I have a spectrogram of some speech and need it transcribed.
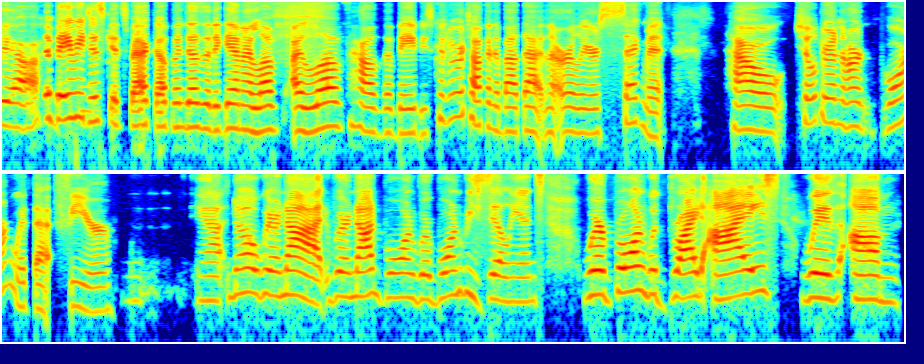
yeah, the baby just gets back up and does it again. I love, I love how the babies, because we were talking about that in the earlier segment how children aren't born with that fear mm. Yeah, no, we're not. We're not born. We're born resilient. We're born with bright eyes, with um,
